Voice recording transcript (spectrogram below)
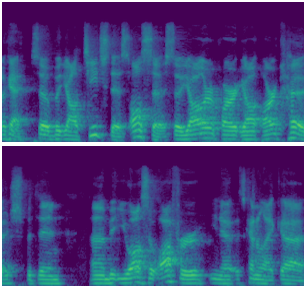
Okay. So, but y'all teach this also. So y'all are a part, y'all are coached, but then, um, but you also offer, you know, it's kind of like, uh,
